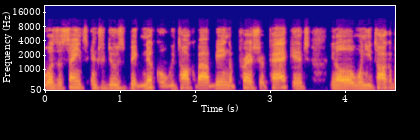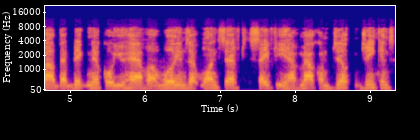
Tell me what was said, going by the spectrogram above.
was the Saints introduced big nickel. We talk about being a pressure package. You know, when you talk about that big nickel, you have uh, Williams at one safety, you have Malcolm Jenkins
